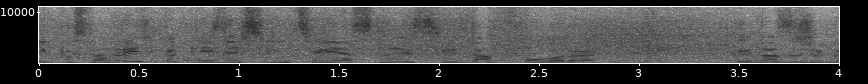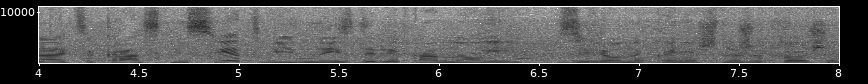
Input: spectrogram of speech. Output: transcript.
И посмотрите, какие здесь интересные светофоры. Когда зажигается красный свет, видно издалека, ну и зеленый, конечно же, тоже.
